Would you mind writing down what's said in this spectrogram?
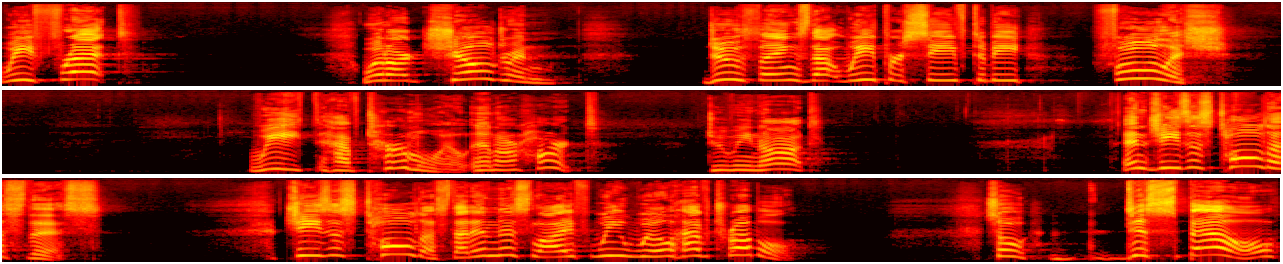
we fret. When our children do things that we perceive to be foolish, we have turmoil in our heart, do we not? And Jesus told us this. Jesus told us that in this life we will have trouble. So dispel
